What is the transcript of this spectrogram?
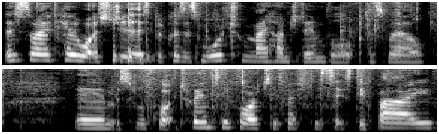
This is why I kind of want to do this, because it's more to my 100 envelope as well. Um, so we've got 20, 40, 50, 65.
